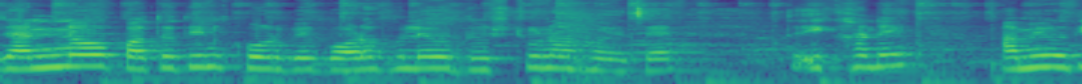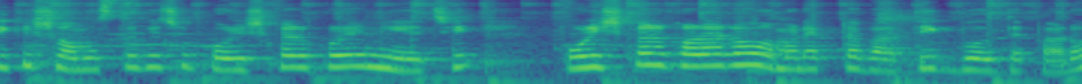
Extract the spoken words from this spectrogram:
জানি না ও কতদিন করবে, বড় হলেও দুষ্টু না হয়ে যায়। তো এখানে আমি ওদিকে সমস্ত কিছু পরিষ্কার করে নিয়েছি। পরিষ্কার করারও আমার একটা বাতিক বলতে পারো,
